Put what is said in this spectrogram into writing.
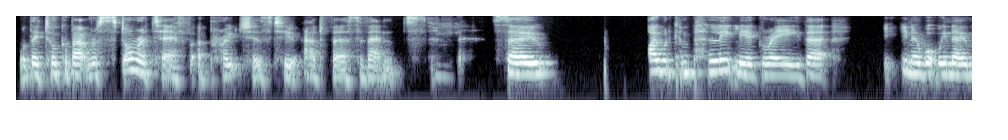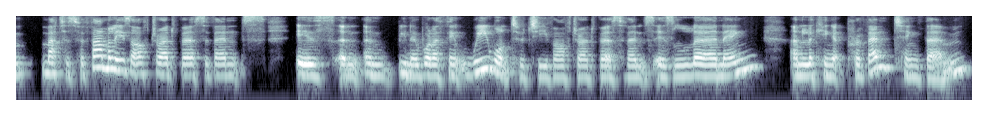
what they talk about restorative approaches to adverse events. Mm. So I would completely agree that you know what we know matters for families after adverse events is and and you know what i think we want to achieve after adverse events is learning and looking at preventing them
